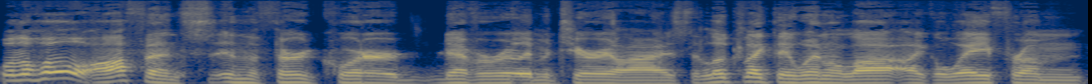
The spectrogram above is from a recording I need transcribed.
Well, the whole offense in the third quarter never really materialized. It looked like they went a lot like away from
